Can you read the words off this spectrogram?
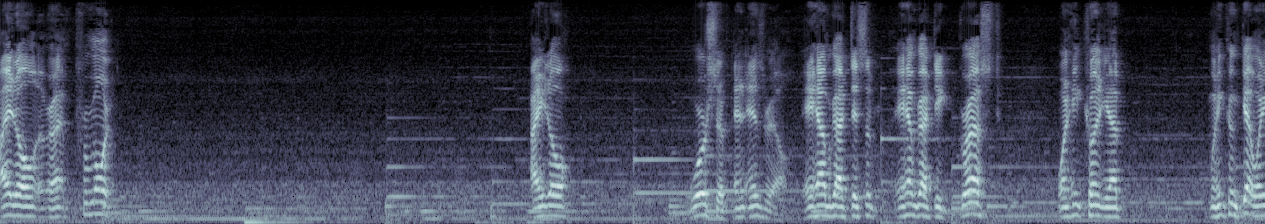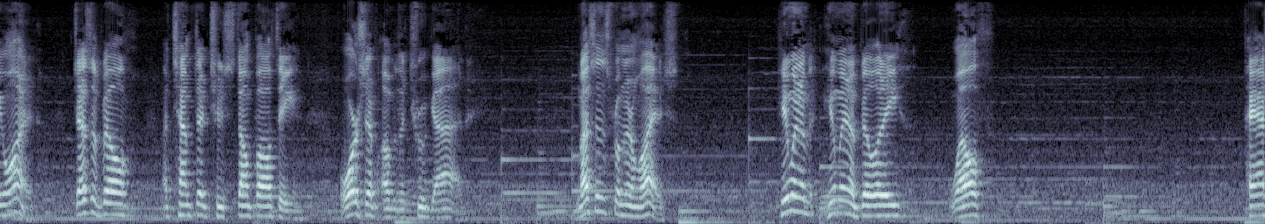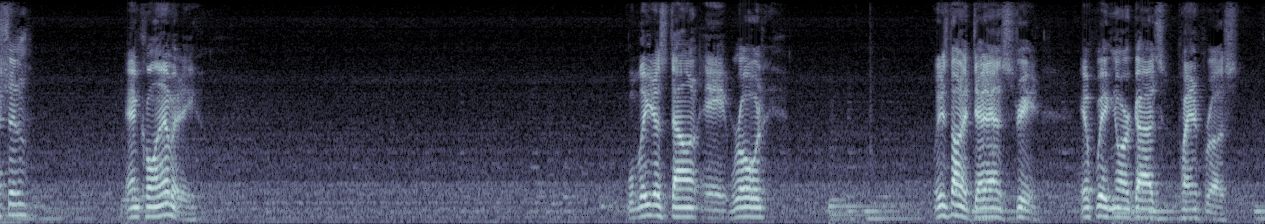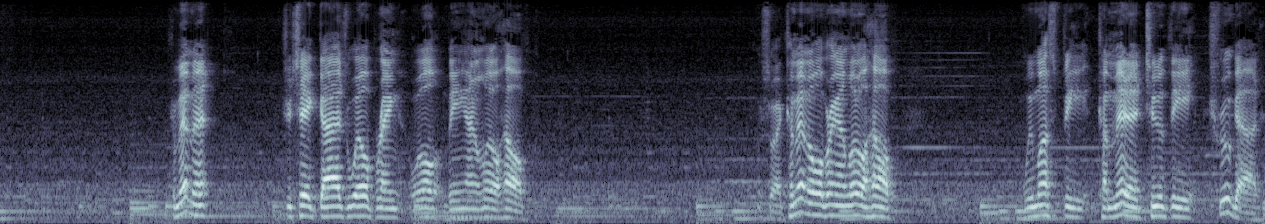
idol right promote idol worship in Israel. Ahab got dis- Ahab got digressed when he couldn't yet when he couldn't get what he wanted. Jezebel attempted to stump out the worship of the true God. Lessons from their lives. Human human ability, wealth, passion, and calamity. Will lead us down a road, lead us down a dead end street if we ignore God's plan for us. Commitment to take God's will bring will being on a little help sorry, commitment will bring on little help. We must be committed to the true God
